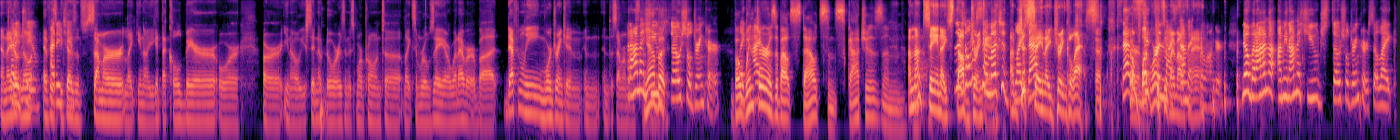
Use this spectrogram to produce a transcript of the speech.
and I, I don't do know too. if it's do because too. of summer, like you know, you get that cold beer, or or you know you're sitting outdoors and it's more prone to like some rosé or whatever but definitely more drinking in in the summer But I'm a. Yeah, huge but- social drinker. But Like, I- winter is about stouts and scotches and. i'm not know. saying i There's stopped only drinking so much of, i'm like just that. saying i drink less that Don't sits put words in in my, my mouth, stomach man. for longer. No, but I'm a, I mean I'm a huge social drinker. So like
